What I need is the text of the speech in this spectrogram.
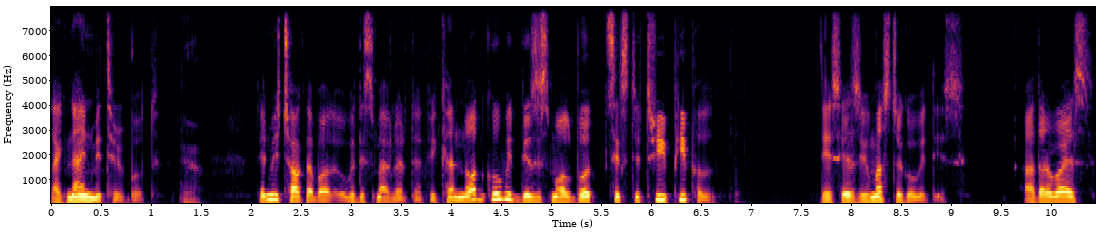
like nine meter boat. Yeah. Then we talked about with the smuggler that we cannot go with this small boat, 63 people. They says you must go with this. Otherwise,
